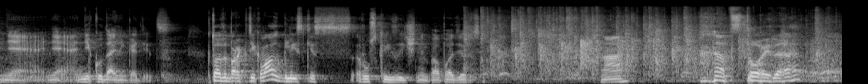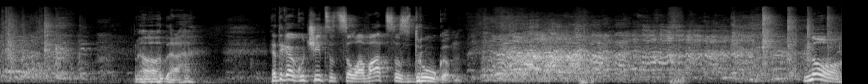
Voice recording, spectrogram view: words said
Не, не, никуда не годится. Кто-то практиковал английский с русскоязычным? Поаплодируйте. А? Отстой, да? О, да. Это как учиться целоваться с другом. Ну,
